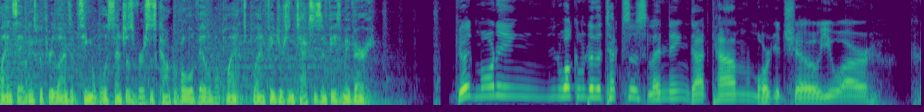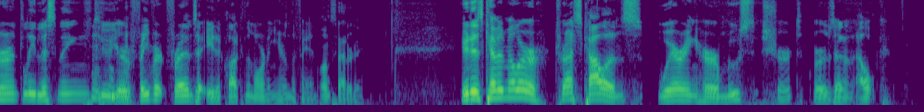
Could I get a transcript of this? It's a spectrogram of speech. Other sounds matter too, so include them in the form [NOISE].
Plan savings with three lines of T Mobile Essentials versus comparable available plans. Plan features and taxes and fees may vary. Good morning and welcome to the TexasLending.com Mortgage Show. You are currently listening to [LAUGHS] your favorite friends at 8 o'clock in the morning here on the fan. on Saturday. It is Kevin Miller, Tress Collins, wearing her moose shirt, or is that an elk?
